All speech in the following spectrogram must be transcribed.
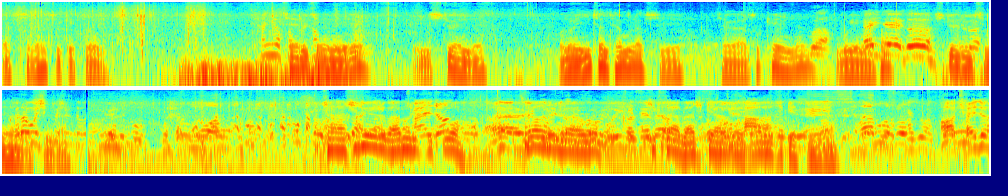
낚시를 할 수 있게끔 재를 지내는 게 이 시조인데 오늘 인천 대물낚시 제가 속해 있는 모임에서 그 시조회를 진행하고 가라고 있습니다. 자, 시조회를 마무리 짓고 회원들하고 식사 맛있게 하고 마무리 짓겠습니다. 아 좌회전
